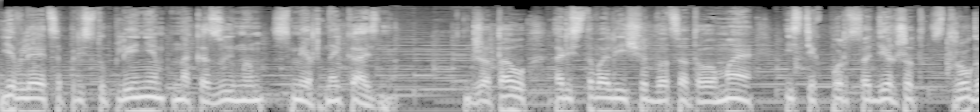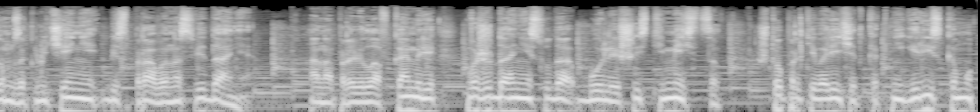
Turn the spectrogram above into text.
является преступлением, наказуемым смертной казнью. Джатау арестовали еще 20 мая и с тех пор содержат в строгом заключении без права на свидание – она провела в камере в ожидании суда более шести месяцев, что противоречит как нигерийскому,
